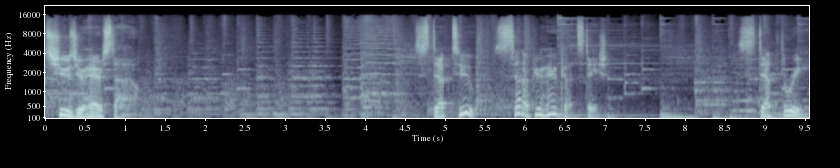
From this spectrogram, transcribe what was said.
Choose your hairstyle. Step 2 Set up your haircut station. Step 3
